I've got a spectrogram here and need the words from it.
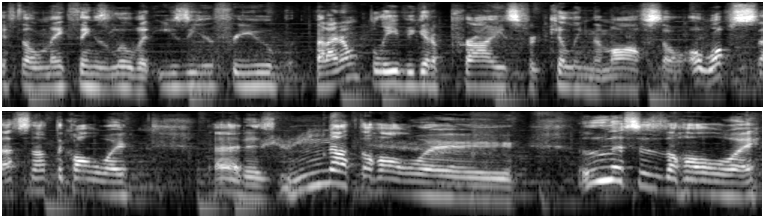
if they'll make things a little bit easier for you, but, but, I don't believe you get a prize for killing them off, so... Oh, whoops, that's not the hallway. That is not the hallway. This is the hallway.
